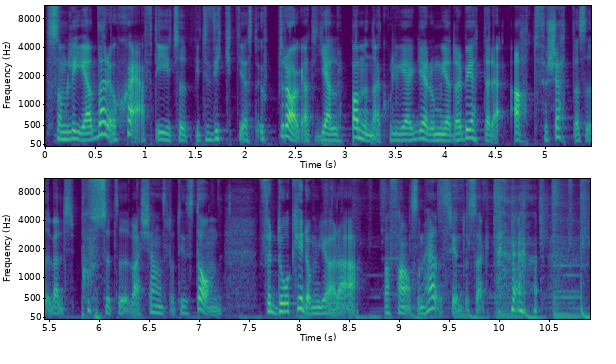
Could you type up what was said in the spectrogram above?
som ledare och chef, det är ju typ mitt viktigaste uppdrag att hjälpa mina kollegor och medarbetare att försätta sig i väldigt positiva känslotillstånd. För då kan ju de göra vad fan som helst, rent ut sagt.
